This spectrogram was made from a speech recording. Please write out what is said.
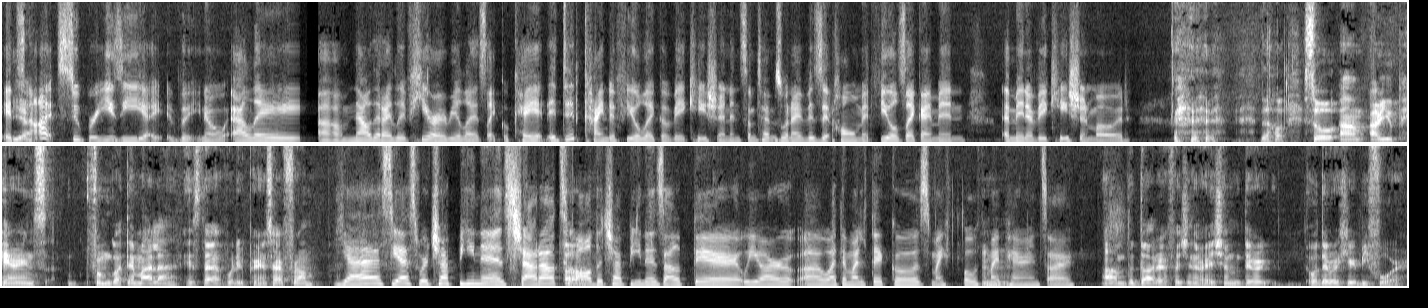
it's yeah. not super easy. But, you know, LA, um, now that I live here, I realize like, okay, it, it did kind of feel like a vacation. And sometimes when I visit home, it feels like I'm in, I'm in a vacation mode. whole, so, um, are your parents from Guatemala? Is that where your parents are from? Yes, yes, we're Chapines. Shout out to oh. all the Chapines out there. We are uh, Guatemaltecos. My both mm-hmm. my parents are. Um, the daughter of a generation. They were, or they were here before.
